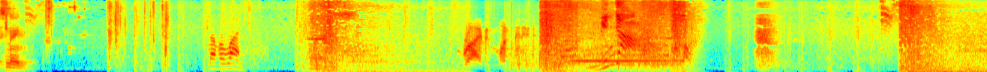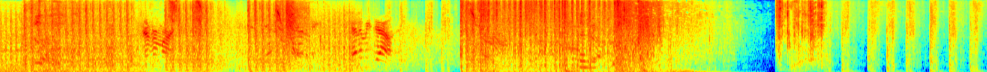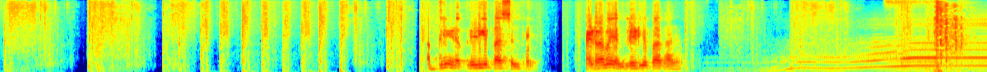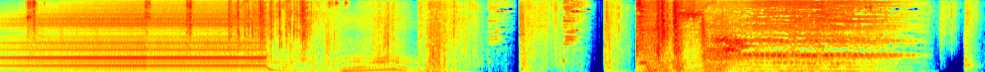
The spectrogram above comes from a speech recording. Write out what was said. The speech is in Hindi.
next name. Level one. Arrive in one minute. Ninja! Upgrade upgrade के पास चलते हैं। हैदराबाद अपग्रेड के पास आ जाओ।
